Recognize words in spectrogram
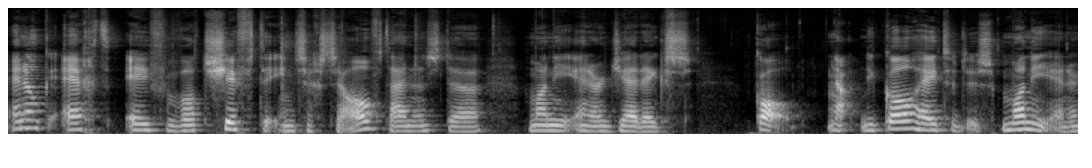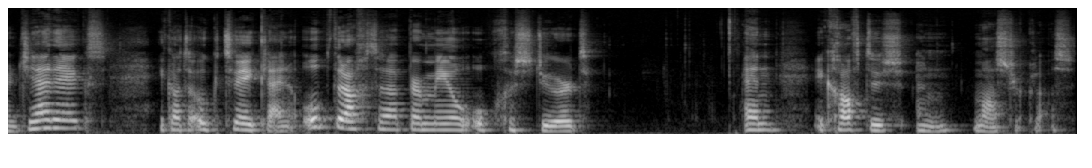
En ook echt even wat shiften in zichzelf tijdens de Money Energetics call. Nou, die call heette dus Money Energetics. Ik had ook twee kleine opdrachten per mail opgestuurd. En ik gaf dus een masterclass.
